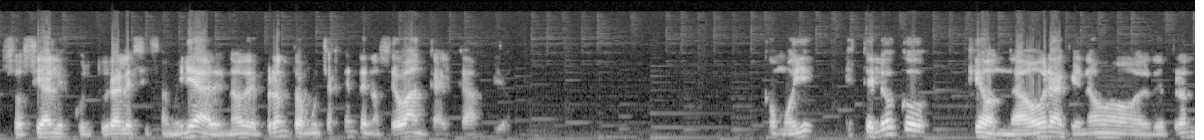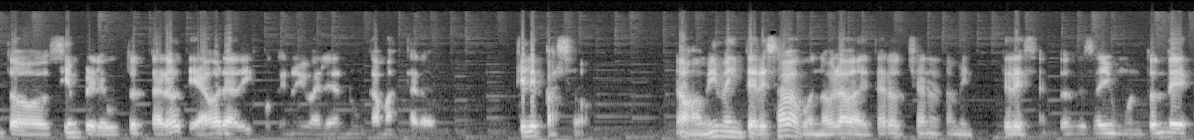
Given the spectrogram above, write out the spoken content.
sociales, culturales y familiares, ¿no? De pronto a mucha gente no se banca el cambio. Como, ¿y este loco qué onda? Ahora que no, de pronto siempre le gustó el tarot y ahora dijo que no iba a leer nunca más tarot. ¿Qué le pasó? No, a mí me interesaba cuando hablaba de tarot, ya no, me interesa. Entonces hay un montón de,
